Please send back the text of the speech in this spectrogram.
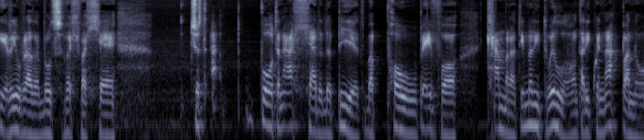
i ryw radd mewn sefyllfa lle just a, bod yn allan yn y byd mae pob efo camera dim yn ei dwylo ond ar ei gwynaba nhw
